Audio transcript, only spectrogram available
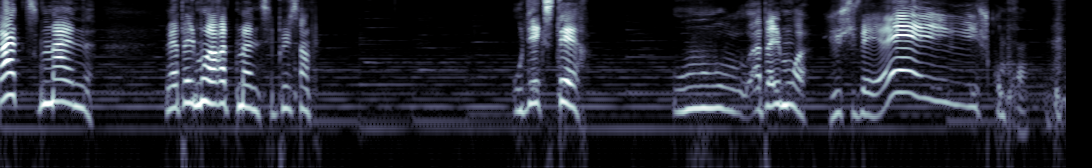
Ratman. Mais appelle-moi Ratman, c'est plus simple. Ou Dexter. Ou appelle-moi. Je suis fait. Hey, je comprends.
